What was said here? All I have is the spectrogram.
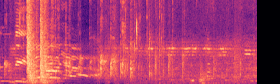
मूर्ती. तुम्ही तुमच्या सर्वांच्या गणपतीची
